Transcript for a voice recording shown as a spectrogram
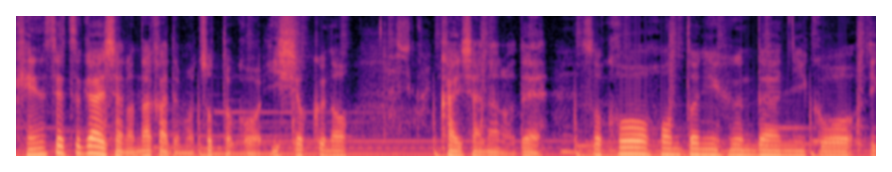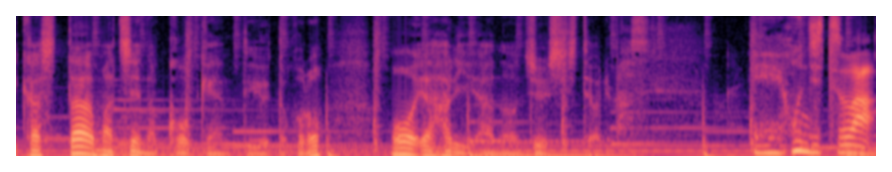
建設会社の中でもちょっとこう異色の会社なので、そこを本当にふんだんにこう生かした町への貢献っていうところをやはりあの重視しております。えー、本日は、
